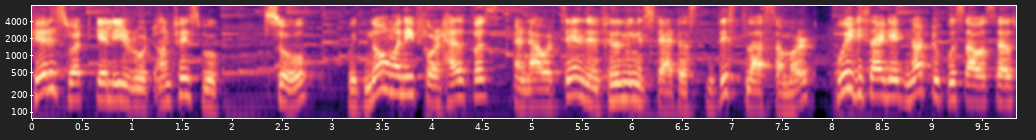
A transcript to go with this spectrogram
Here is what Kelly wrote on Facebook. So, with no money for helpers and our change in filming status this last summer, we decided not to push ourselves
